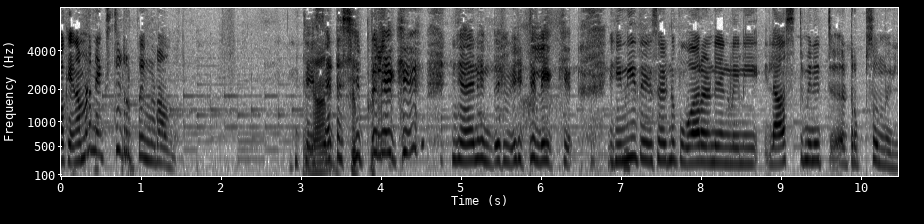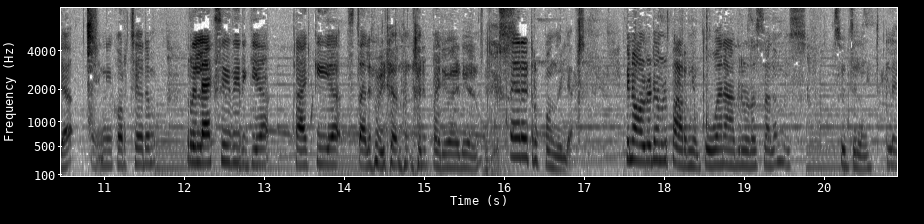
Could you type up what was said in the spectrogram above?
ഓക്കെ നമ്മുടെ നെക്സ്റ്റ് ട്രിപ്പ് ഇങ്ങടാവുന്നു തേസേട്ട ഷിപ്പിലേക്ക് ഞാൻ എന്റെ വീട്ടിലേക്ക്. ഇനി തേസായിട്ട് പോകാറുണ്ട് ഞങ്ങൾ ഇനി ലാസ്റ്റ് മിനിറ്റ് ട്രിപ്സ് ഒന്നുമില്ല. ഇനി കുറച്ചു നേരം റിലാക്സ് ചെയ്തിരിക്കുക പാക്ക് ചെയ്യുക സ്ഥലം വിടുക എന്നുള്ളൊരു പരിപാടിയാണ്. വേറെ ട്രിപ്പ് ഒന്നുമില്ല. പിന്നെ ഓൾറെഡി നമ്മൾ പറഞ്ഞു പോകാൻ ആഗ്രഹമുള്ള സ്ഥലം സ്വിറ്റ്സർലൻഡ് അല്ലേ?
